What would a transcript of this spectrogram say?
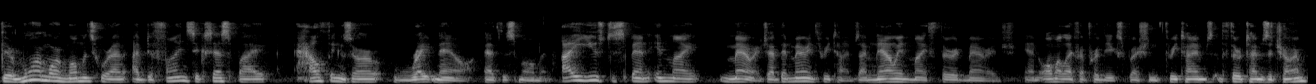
there are more and more moments where I've, I've defined success by how things are right now at this moment. I used to spend in my marriage, I've been married three times. I'm now in my third marriage. And all my life I've heard the expression three times, the third time's a charm.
